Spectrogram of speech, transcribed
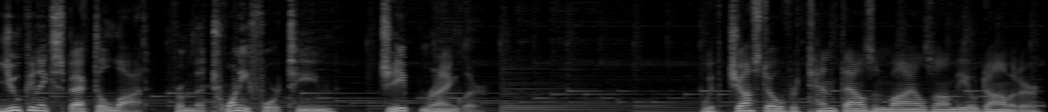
You can expect a lot from the 2014 Jeep Wrangler. With just over 10,000 miles on the odometer,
